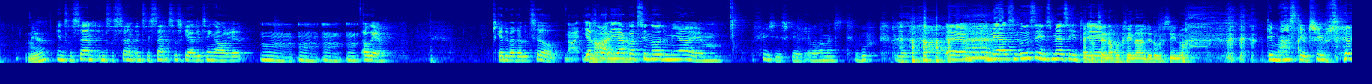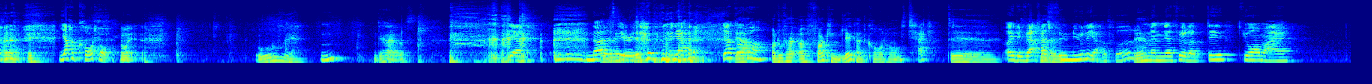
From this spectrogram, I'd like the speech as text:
Ja. interessant, interessant, interessant. Så skal jeg lige tænke over, at mm, mm, mm, mm. okay. Skal det være relateret? Nej, jeg tror Nej, lige, jeg nej. går til noget af det mere øhm, fysiske, eller hvad man... Uh, øhm, mere sådan udseendemæssigt. At du øhm, tænder på kvinder, er det du kan sige nu? Det er meget stereotypt. jeg har kort hår. Nå ja. Uh, ja. Mm. Det har jeg også. Ja. Not a er stereotype, men jeg, Jeg har godt hår. Og du har og fucking lækkert kort hår. Tak. Det, Og det er faktisk for nylig, jeg har fået det. Ja. Men jeg føler, at det gjorde mig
